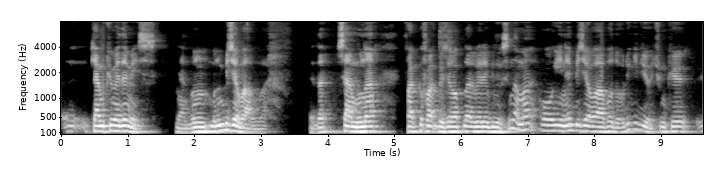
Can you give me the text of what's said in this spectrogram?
e, kemküm edemeyiz. Yani bunun, bunun bir cevabı var. Ya da sen buna farklı farklı cevaplar verebilirsin ama o yine bir cevaba doğru gidiyor. Çünkü e,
